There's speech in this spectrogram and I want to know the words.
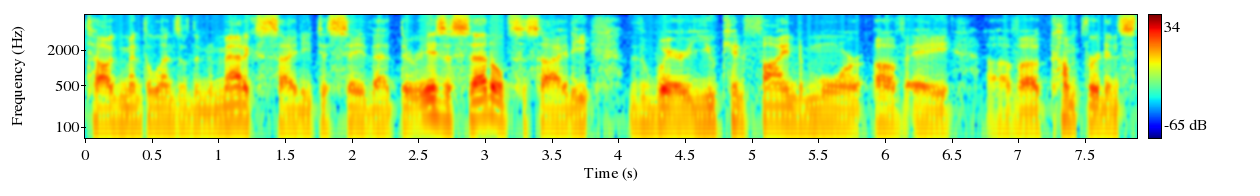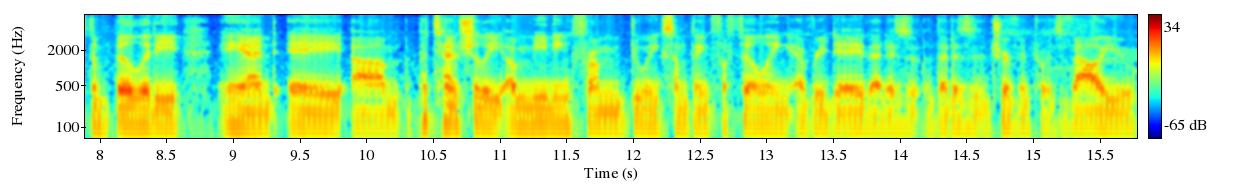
to augment the lens of the nomadic society to say that there is a settled society where you can find more of a of a comfort and stability and a um, potentially a meaning from doing something fulfilling every day that is that is driven towards value.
